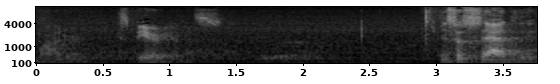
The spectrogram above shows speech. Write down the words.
modern experience. And so, sadly,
